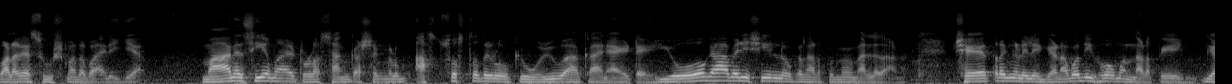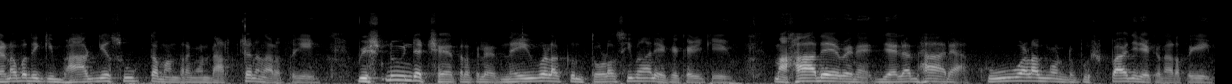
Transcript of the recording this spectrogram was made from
വളരെ സൂക്ഷ്മത പാലിക്കുക. മാനസികമായിട്ടുള്ള സംഘർഷങ്ങളും അസ്വസ്ഥതകളും ഒക്കെ ഒഴിവാക്കാനായിട്ട് യോഗാ പരിശീലനമൊക്കെ നടത്തുന്നത് നല്ലതാണ്. ക്ഷേത്രങ്ങളിൽ ഗണപതി ഹോമം നടത്തുകയും ഗണപതിക്ക് ഭാഗ്യസൂക്ത മന്ത്രം കൊണ്ട് അർച്ചന നടത്തുകയും വിഷ്ണുവിന്റെ ക്ഷേത്രത്തിൽ നെയ്വിളക്കും തുളസിമാലയൊക്കെ കഴിക്കുകയും മഹാദേവനെ ജലധാര കൂവളം കൊണ്ട് പുഷ്പാഞ്ജലിയൊക്കെ നടത്തുകയും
